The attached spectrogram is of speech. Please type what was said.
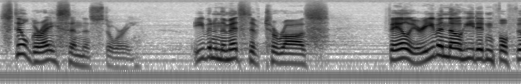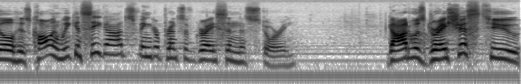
still grace in this story. Even in the midst of Terah's failure, even though he didn't fulfill his calling, we can see God's fingerprints of grace in this story. God was gracious to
